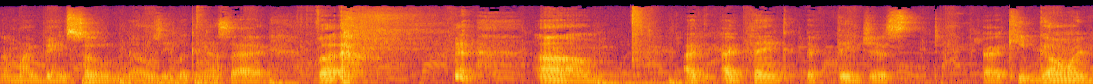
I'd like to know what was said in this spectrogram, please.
I'm like being so nosy looking outside, but um, I, I think if they just uh, keep going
